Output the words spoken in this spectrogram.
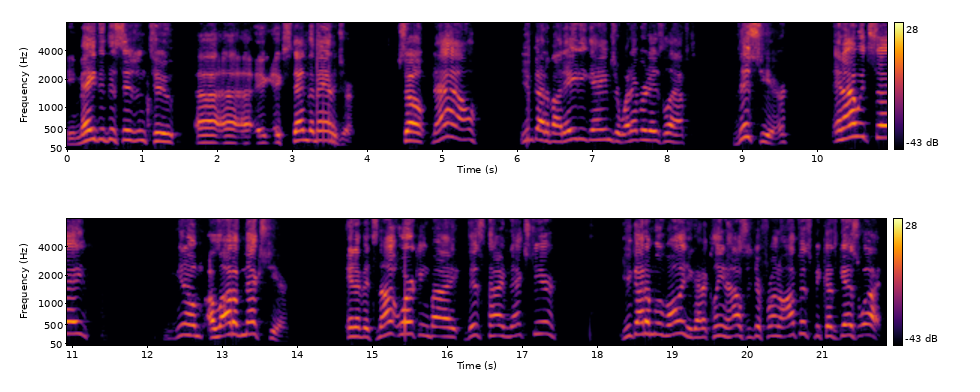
He made the decision to uh, uh, uh extend the manager. So now you've got about 80 games or whatever it is left this year. And I would say, you know, a lot of next year. And if it's not working by this time next year, you got to move on. You got to clean house at your front office because guess what?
